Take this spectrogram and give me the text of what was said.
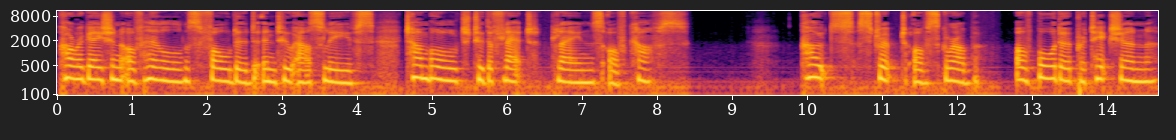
Corrugation of hills folded into our sleeves, tumbled to the flat plains of cuffs. Coats stripped of scrub, of border protection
